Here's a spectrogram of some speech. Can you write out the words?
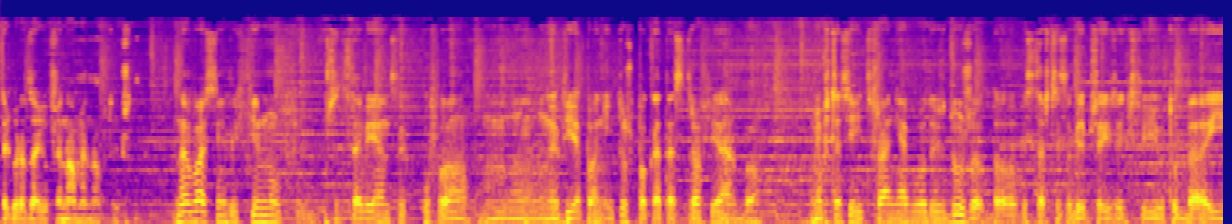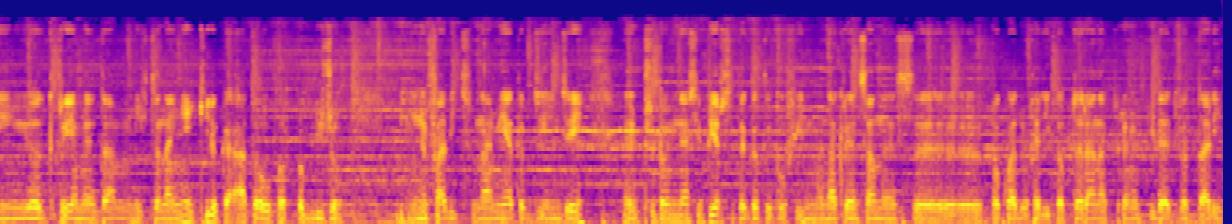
tego rodzaju fenomen optyczny. No właśnie, tych filmów przedstawiających UFO mm, w Japonii tuż po katastrofie albo w czasie jej trwania było dość dużo, bo wystarczy sobie przejrzeć YouTube'a i odkryjemy tam ich co najmniej kilka, a to UFO w pobliżu fali tsunami, a to gdzie indziej. Przypomina się pierwszy tego typu film, nakręcony z e, pokładu helikoptera, na którym widać w oddali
